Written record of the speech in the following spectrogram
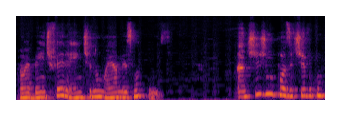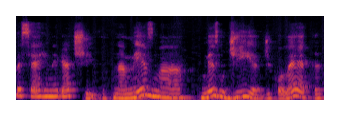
Então, é bem diferente, não é a mesma coisa. Antígeno positivo com PCR negativo. Na mesma mesmo dia de coleta,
